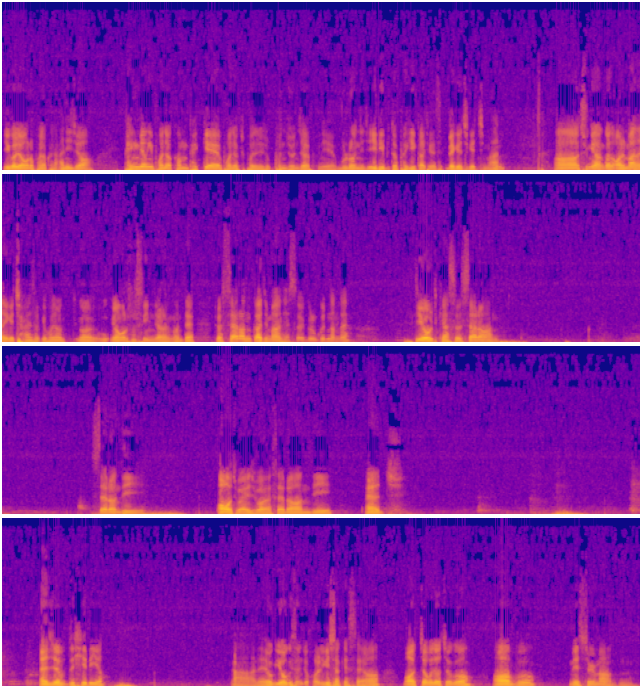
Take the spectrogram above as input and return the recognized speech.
이걸 영어로 번역하면 아니죠. 100명이 번역하면 100개의 번역 번 존재할 뿐이에요. 물론 이제 1위부터 100위까지 매겨지겠지만 어, 중요한 건 얼마나 이게 자연스럽게 번역 어, 영어로 쓸 수 있냐는 건데 저 세런까지만 했어요. 그럼 끝났나요? The Old Castle 세런 세런 D 어 좋아요 좋아요 세런 D Edge Edge of the Hill이요? 아, 네. 여기, 여기서 이제 걸리기 시작했어요. 뭐 어쩌고 저쩌고 of Mr. Mountain.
